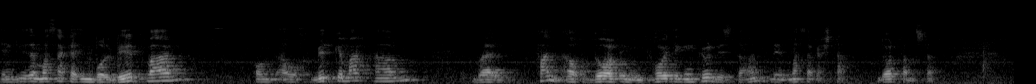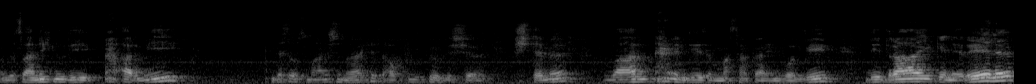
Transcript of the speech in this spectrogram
in dieser Massaker involviert waren und auch mitgemacht haben, weil fand auch dort im heutigen Kurdistan den Massaker statt. Dort fand es statt. Und es war nicht nur die Armee des Osmanischen Reiches, auch die kurdischen Stämme waren in diesem Massaker involviert. Die drei Generäle,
